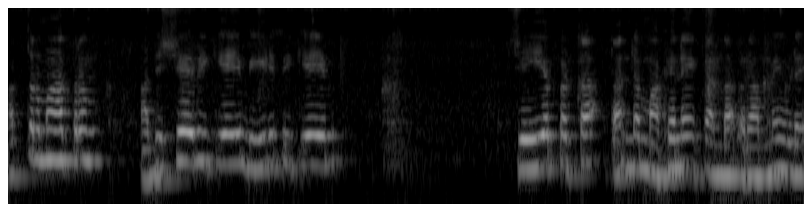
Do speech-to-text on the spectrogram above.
അത്രമാത്രം അധിക്ഷേപിക്കുകയും പീഡിപ്പിക്കുകയും ചെയ്യപ്പെട്ട തന്റെ മകനെ കണ്ട ഒരമ്മയുടെ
